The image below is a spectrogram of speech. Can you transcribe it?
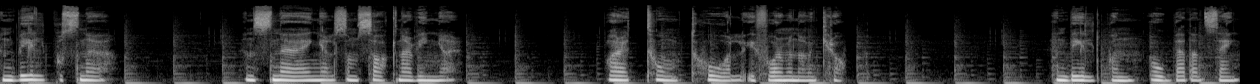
En bild på snö. En snöängel som saknar vingar. Bara ett tomt hål i formen av en kropp. En bild på en obäddad säng.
